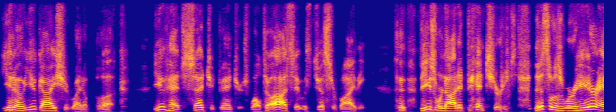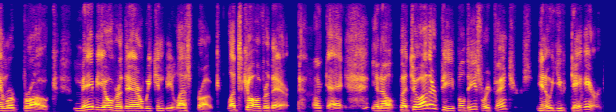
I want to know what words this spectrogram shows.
you know you guys should write a book. You've had such adventures. Well to us it was just surviving. These were not adventures. This was we're here and we're broke. Maybe over there we can be less broke. Let's go over there. Okay? You know but to other people these were adventures. You know you dared.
